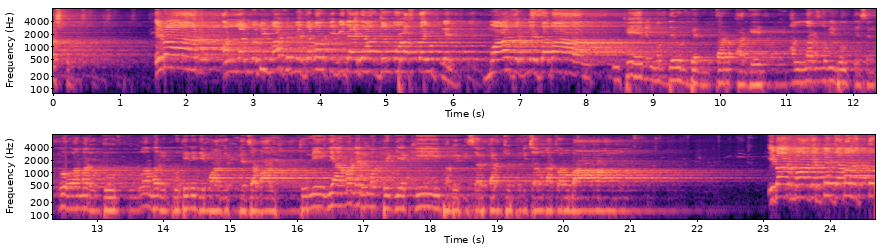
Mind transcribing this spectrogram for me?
রাষ্ট্র। এবার আল্লাহর নবী মুআজ ইবনে জাবালকে বিদায় দেওয়ার জন্য রাস্তায় উঠলেন। মুআজ ইবনে জাবাল উঠের মধ্যে উঠবেন, তার আগে আল্লাহর নবী বলতেছেন, ও আমার দূত, ও আমার প্রতিনিধি মুআজ ইবনে জাবাল, তুমি ইয়ামানের মধ্যে গিয়ে কীভাবে বিচার কার্য পরিচালনা করবা? এবার মুআজ ইবনে জাবাল উত্তর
